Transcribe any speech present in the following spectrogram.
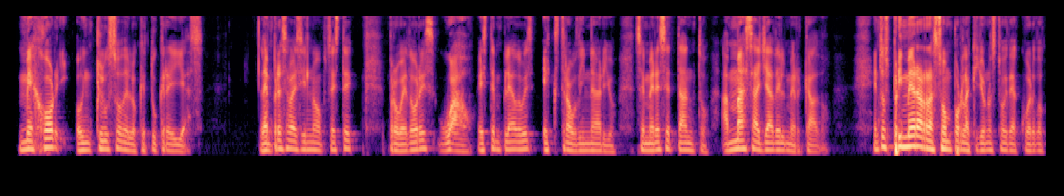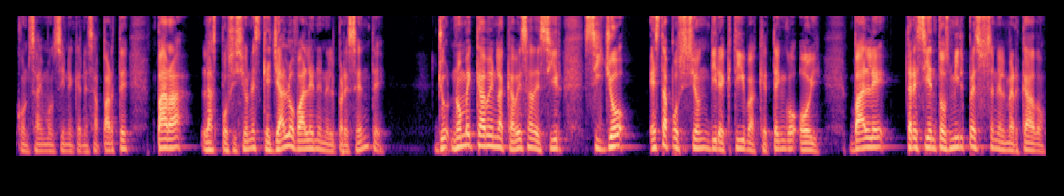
mejor o incluso de lo que tú creías. La empresa va a decir, no, pues este proveedor es wow, este empleado es extraordinario, se merece tanto, a más allá del mercado. Entonces, primera razón por la que yo no estoy de acuerdo con Simon Sinek en esa parte, para las posiciones que ya lo valen en el presente. Yo no me cabe en la cabeza decir, si yo esta posición directiva que tengo hoy vale 300 mil pesos en el mercado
